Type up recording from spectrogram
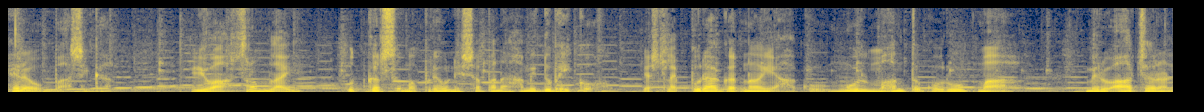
हेर उपासिका यो आश्रमलाई उत्कर्षमा पुर्याउने सपना हामी दुवैको हो। यसलाई पुरा गर्न यहाँको मूल महन्तको रूपमा मेरो आचरण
